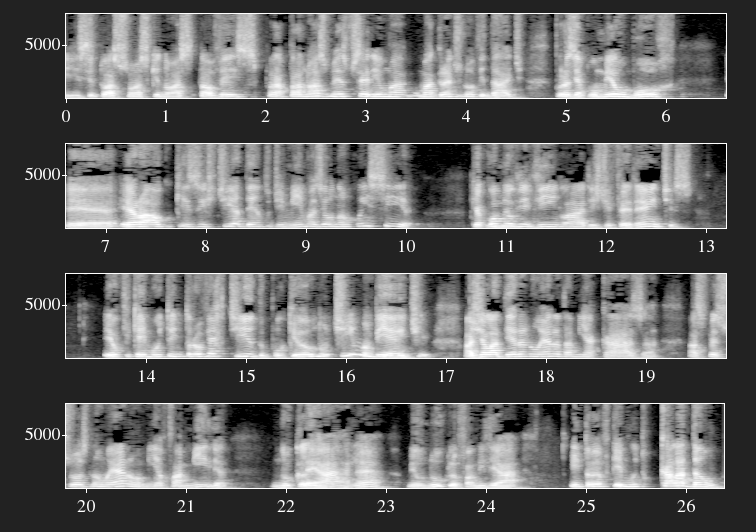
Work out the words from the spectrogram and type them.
e situações que nós, talvez, para nós mesmos, seria uma, uma grande novidade. Por exemplo, o meu humor é, era algo que existia dentro de mim, mas eu não conhecia. Porque como uhum. eu vivia em lares diferentes, eu fiquei muito introvertido, porque eu não tinha um ambiente. A geladeira não era da minha casa, as pessoas não eram a minha família nuclear, né? meu núcleo familiar. Então eu fiquei muito caladão.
